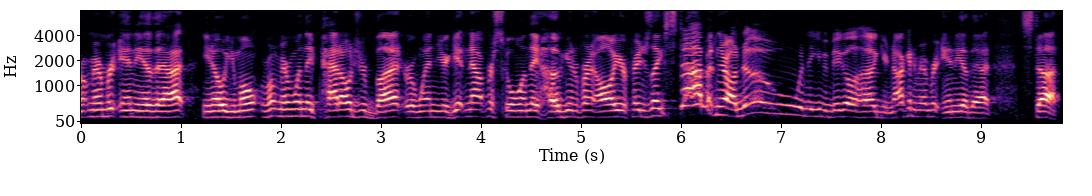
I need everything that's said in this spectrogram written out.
don't remember any of that. You know, you won't remember when they paddled your butt or when you're getting out for school and they hug you in front of all your friends. Like, stop it. And they're all, no. And they give you a big old hug. You're not going to remember any of that stuff.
